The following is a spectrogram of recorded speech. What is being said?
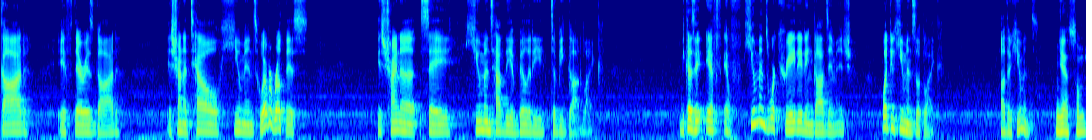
God, if there is God, is trying to tell humans, whoever wrote this, is trying to say humans have the ability to be godlike. Because if if humans were created in God's image, what do humans look like? Other humans. Yeah, some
